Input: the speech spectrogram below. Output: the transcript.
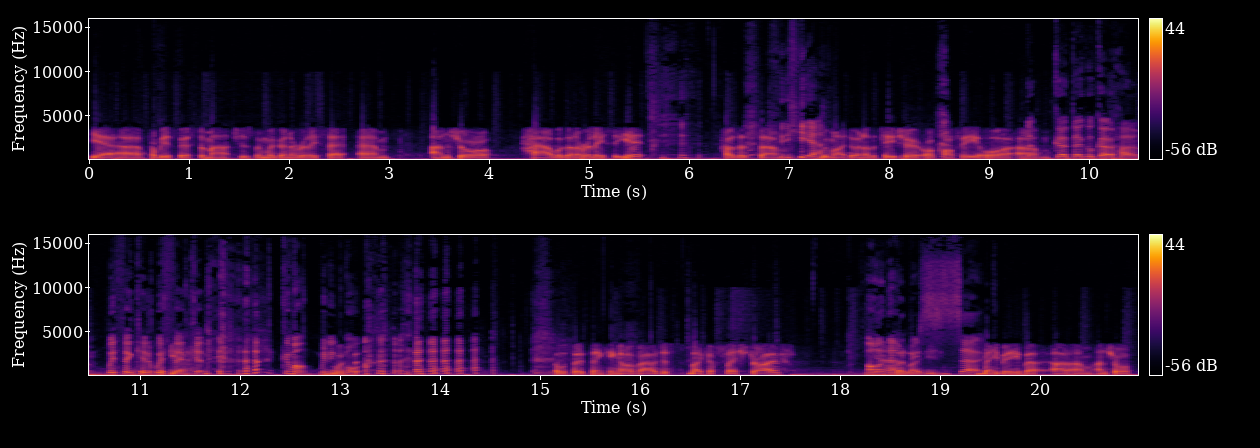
yeah, uh, probably the first of March is when we're going to release that. Um, unsure how we're going to release it yet. Because it's um, Yeah. we might do another T-shirt or coffee or um, go big or go home. We're thinking. We're Yeah. thinking. Come on, we need With more. also thinking of uh, just like a flash drive. Oh, Yeah. that So, would like, be sick. Maybe, but uh, I'm unsure.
